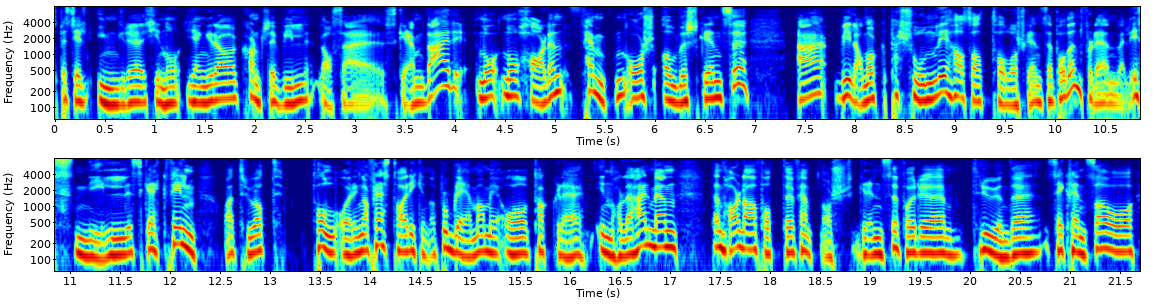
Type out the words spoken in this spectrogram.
spesielt yngre kinogjengere kanskje vil la seg skremme der. Nå, nå har den 15 års aldersgrense. Jeg ville nok personlig ha satt 12-årsgrense på den, for det er en veldig snill skrekkfilm, og jeg tror at Tolvåringer flest har ikke noe problemer med å takle innholdet her, men den har da fått 15-årsgrense for eh, truende sekvenser og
